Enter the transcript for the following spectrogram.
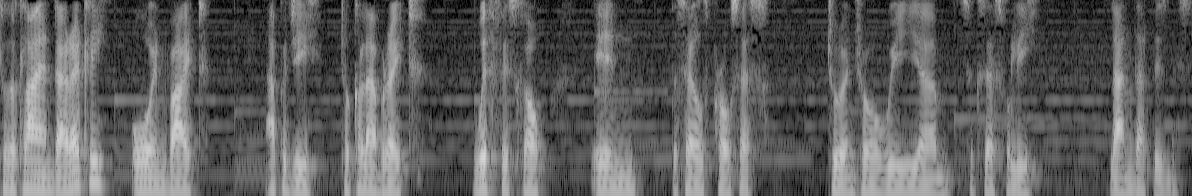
to the client directly or invite Apogee to collaborate with Fisco in the sales process to ensure we um, successfully land that business.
